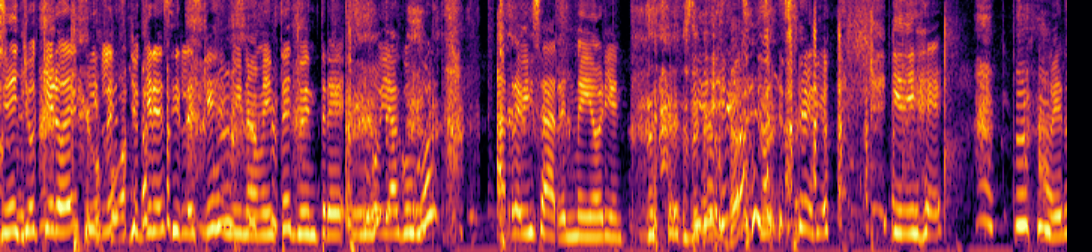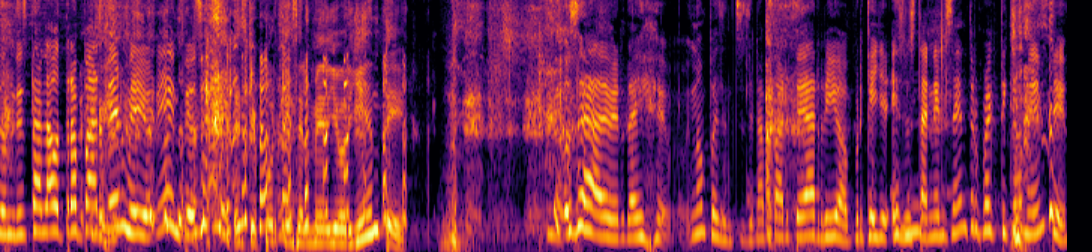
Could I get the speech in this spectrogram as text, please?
Miren, yo quiero decirles, yo quiero decirles que genuinamente yo entré hoy a Google a revisar el Medio Oriente. Y dije, en serio. Y dije, a ver, ¿dónde está la otra parte del Medio Oriente? O sea, Es que porque es el Medio Oriente. o sea, de verdad dije, no, pues entonces la parte de arriba, porque eso está en el centro prácticamente.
